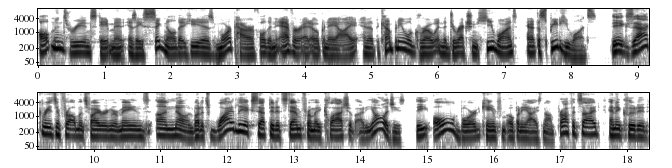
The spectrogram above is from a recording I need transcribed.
Altman's reinstatement is a signal that he is more powerful than ever at OpenAI and that the company will grow in the direction he wants and at the speed he wants. The exact reason for Altman's firing remains unknown, but it's widely accepted it stemmed from a clash of ideologies. The old board came from OpenAI's nonprofit side and included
